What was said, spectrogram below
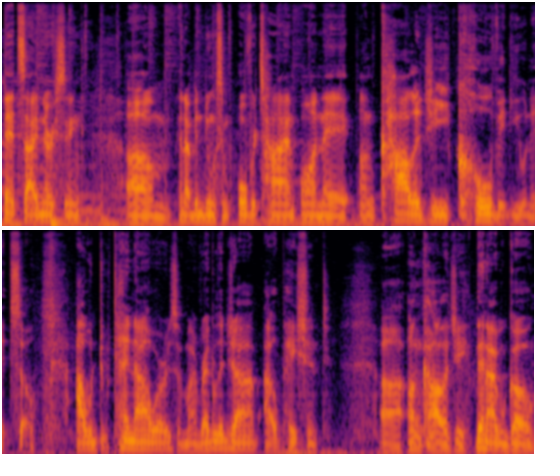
bedside nursing, um, and I've been doing some overtime on a oncology COVID unit. So I would do 10 hours of my regular job, outpatient uh, oncology. Then I would go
